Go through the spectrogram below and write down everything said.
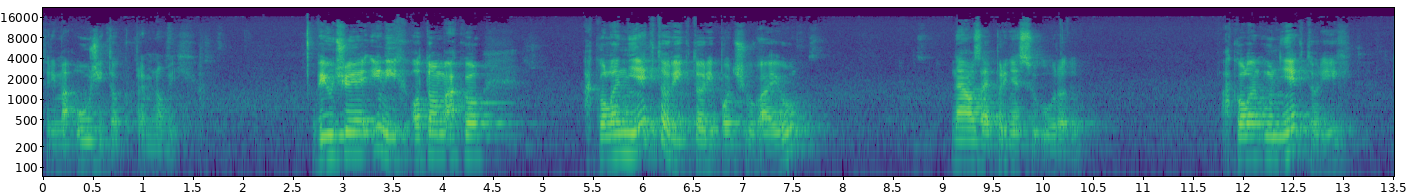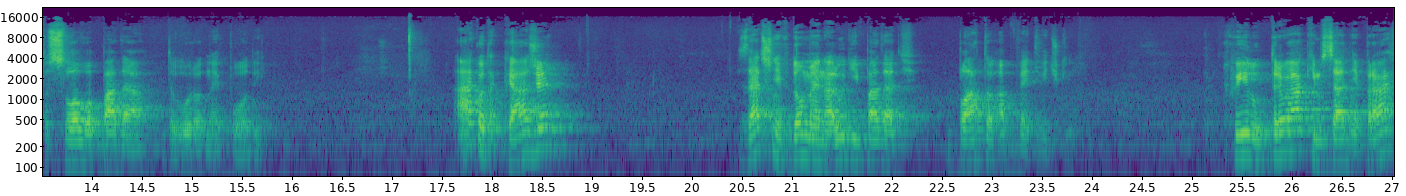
ktorý má úžitok pre mnohých. Vyučuje iných o tom, ako, ako len niektorí, ktorí počúvajú, naozaj prinesú úrodu. Ako len u niektorých to slovo padá do úrodnej pôdy. A ako tak káže, začne v dome na ľudí padať blato a vetvičky. Chvíľu trvá, kým sadne prach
